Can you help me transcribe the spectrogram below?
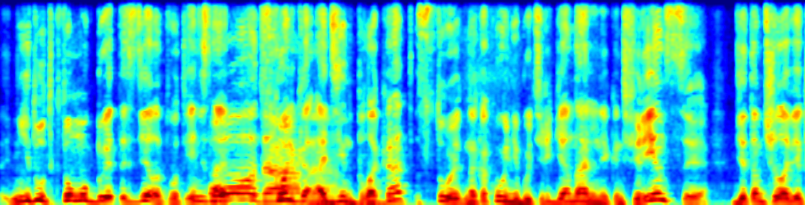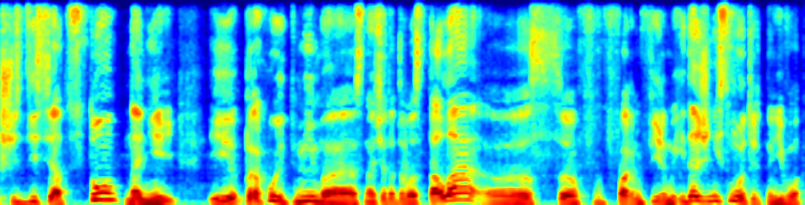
не идут. Кто мог бы это сделать? Вот я не знаю, О, да, сколько да. один плакат стоит на какой-нибудь региональной конференции, где там человек 60-100 на ней, и проходит мимо, значит, этого стола э, с фармфирмы и даже не смотрит на него,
